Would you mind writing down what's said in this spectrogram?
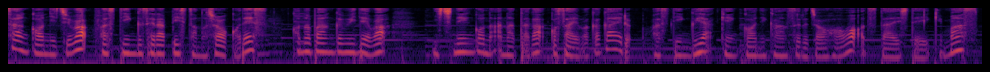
さんこんにちは。ファスティングセラピストのしょうこです。この番組では1年後のあなたが5歳若返るファスティングや健康に関する情報をお伝えしていきます。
